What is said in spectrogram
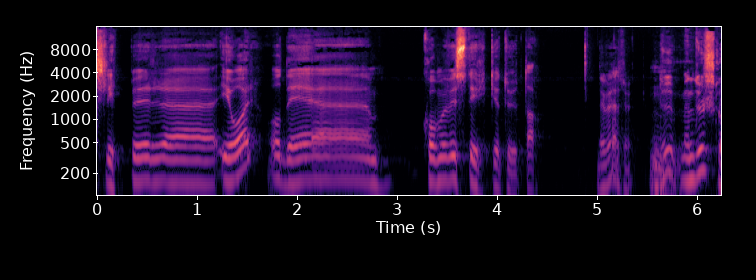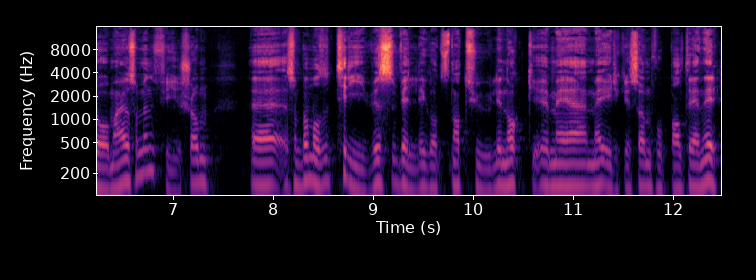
slipper uh, i år, og det kommer vi styrket ut av. Det vil jeg tro. Du, men du slår meg jo som en fyr som, eh, som på en måte trives veldig godt naturlig nok med, med yrket som fotballtrener.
